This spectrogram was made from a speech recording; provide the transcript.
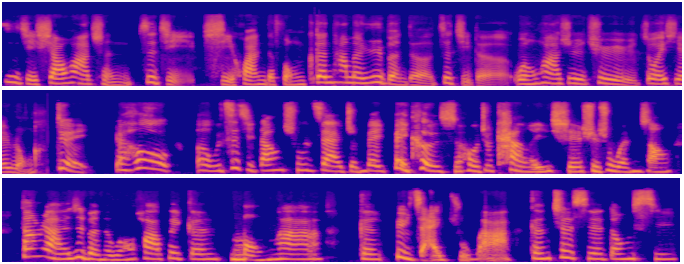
自己消化成自己喜欢的风格，跟他们日本的自己的文化是去做一些融合。对，然后。呃，我自己当初在准备备课的时候，就看了一些学术文章。当然，日本的文化会跟蒙啊、跟御宅族啊、跟这些东西，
